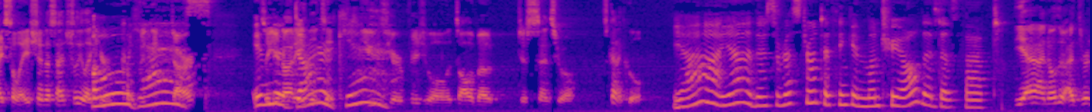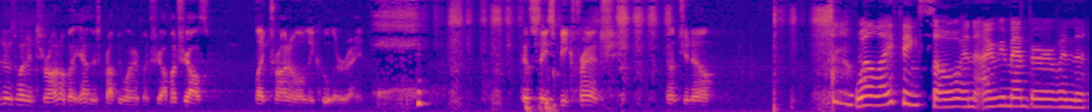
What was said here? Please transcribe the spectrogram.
isolation, essentially. Like you're Oh completely yes, dark, in so the you're not dark. able to yeah, use your visual. It's all about just sensual. It's kind of cool. yeah, yeah. There's a restaurant I think in Montreal that does that. Yeah, I know. That, I heard there was one in Toronto, but yeah, there's probably one in Montreal. Montreal's like Toronto, only cooler, right? Because they speak French, don't you know? Well, I think so. And I remember when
